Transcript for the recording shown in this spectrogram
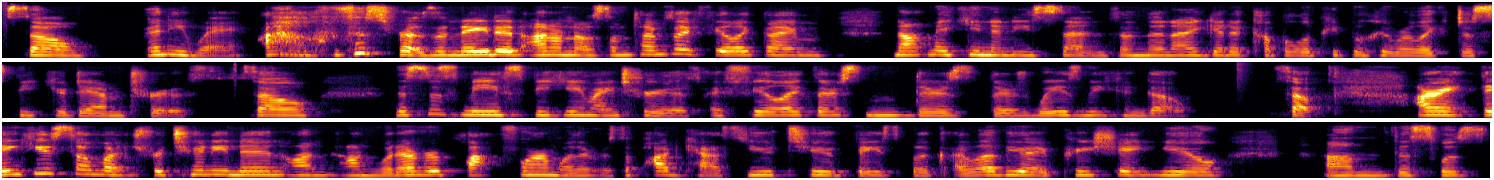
So anyway i hope this resonated. I don't know. Sometimes i feel like i'm not making any sense and then i get a couple of people who are like just speak your damn truth. So this is me speaking my truth. I feel like there's there's there's ways we can go. So all right. Thank you so much for tuning in on on whatever platform whether it was the podcast youtube facebook. I love you. I appreciate you um, this was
